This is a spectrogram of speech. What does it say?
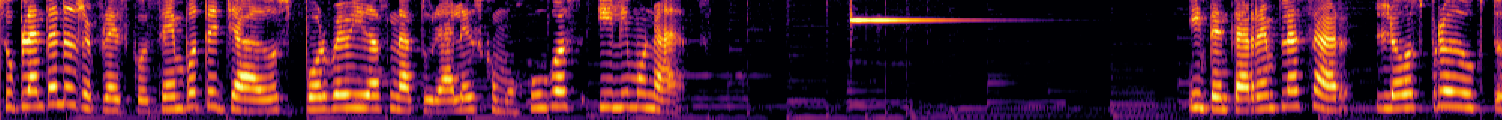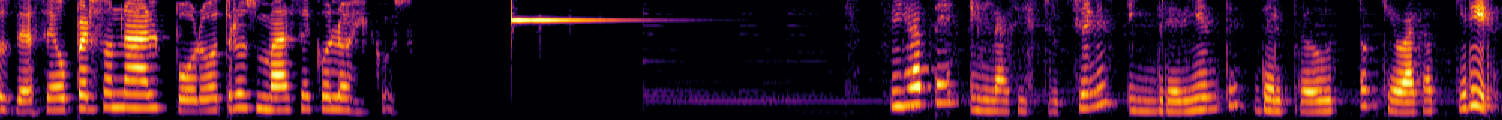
Suplantan los refrescos embotellados por bebidas naturales como jugos y limonadas. Intentar reemplazar los productos de aseo personal por otros más ecológicos. Fíjate en las instrucciones e ingredientes del producto que vas a adquirir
